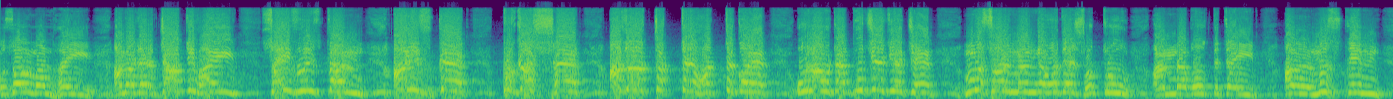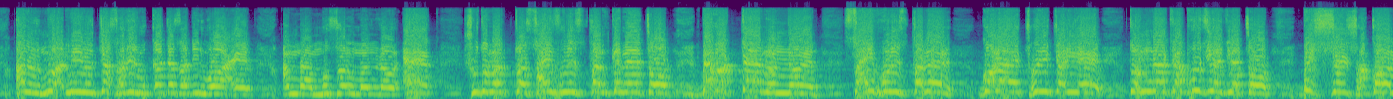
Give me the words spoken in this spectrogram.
মুসলমান ভাই, আমাদের জাতি ভাই, সাইফুল ইসলাম আরিফকে প্রকাশ্যে আদালত হত্যা করে, ওরা ওটা বুঝিয়ে দিয়েছে। মুসলমানরা ওদের শত্রু। আমরা বলতে চাই আল মুসলিম আল মুমিন আমরা মুসলমানরাও এক। শুধুমাত্র সাইফুল ইসলামকে মেরেছ। ব্যাপারটা এমন নয়। সাইফুল ইসলামের গলায় ছুরি চালিয়ে তোমরা এটা বুঝিয়ে দিয়েছ, বিশ্বের সকল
